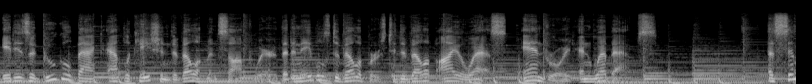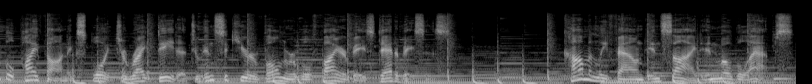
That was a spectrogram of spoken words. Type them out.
It is a Google-backed application development software that enables developers to develop iOS, Android, and web apps. A simple Python exploit to write data to insecure vulnerable Firebase databases. Commonly found inside in mobile apps.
